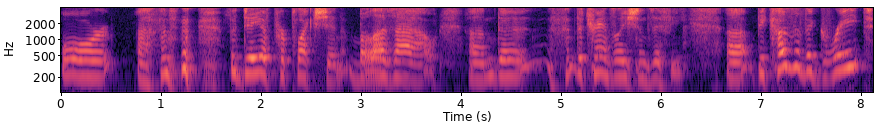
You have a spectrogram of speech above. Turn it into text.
or the day of perplexion, blazao. Um, the the translation's iffy. Uh, because of the great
